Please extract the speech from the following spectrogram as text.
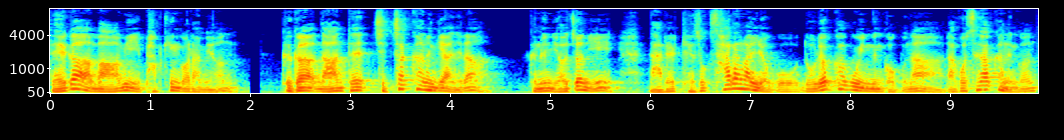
내가 마음이 바뀐 거라면 그가 나한테 집착하는 게 아니라 그는 여전히 나를 계속 사랑하려고 노력하고 있는 거구나 라고 생각하는 건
